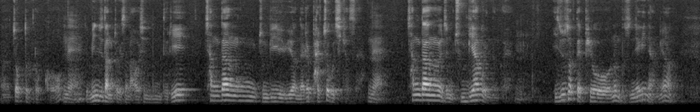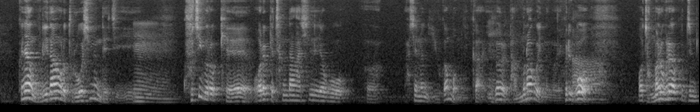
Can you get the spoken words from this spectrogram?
어, 쪽도 그렇고 네. 민주당 쪽에서 나오신 분들이 창당 준비위원회를 발족을 시켰어요. 네. 창당을 지금 준비하고 있는 거예요. 음. 이준석 대표는 무슨 얘기냐면 그냥 우리 당으로 들어오시면 되지. 음. 굳이 그렇게 어렵게 창당하시려고 어, 하시는 이유가 뭡니까? 이걸 반문하고 있는 거예요. 그리고 아, 어, 정말로 그래갖고 지금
